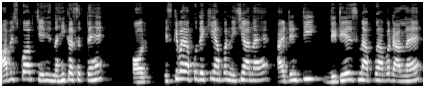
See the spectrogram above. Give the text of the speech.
अब इसको आप चेंज नहीं कर सकते हैं और इसके बाद आपको देखिए यहाँ पर नीचे आना है। आइडेंटिटी डिटेल्स में आपको यहाँ पर डालना है।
